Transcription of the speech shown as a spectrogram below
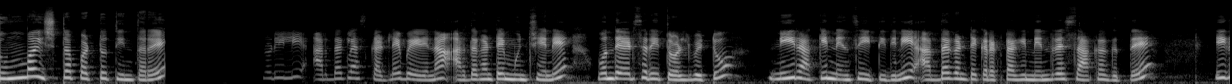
ತುಂಬ ಇಷ್ಟಪಟ್ಟು ತಿಂತಾರೆ. ನೋಡಿ, ಇಲ್ಲಿ ಅರ್ಧ ಗ್ಲಾಸ್ ಕಡಲೆಬೇಳೆನ ಅರ್ಧ ಗಂಟೆ ಮುಂಚೆನೇ ಒಂದೆರಡು ಸರಿ ತೊಳೆದ್ಬಿಟ್ಟು ನೀರು ಹಾಕಿ ನೆನೆಸಿ ಇಟ್ಟಿದ್ದೀನಿ. ಅರ್ಧ ಗಂಟೆ ಕರೆಕ್ಟಾಗಿ ನೆಂದರೆ ಸಾಕಾಗುತ್ತೆ. ಈಗ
